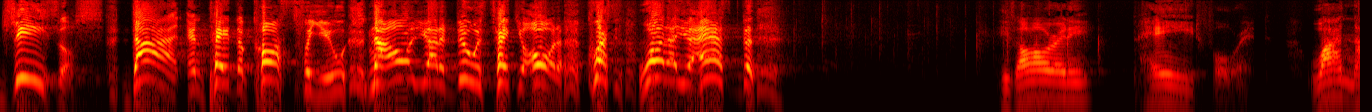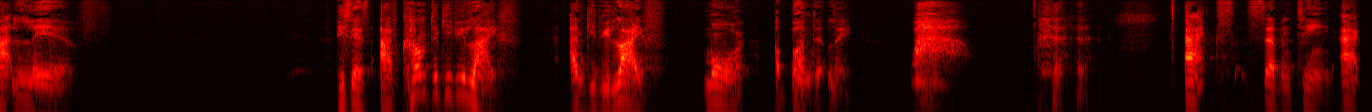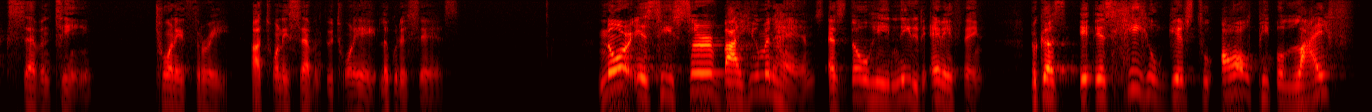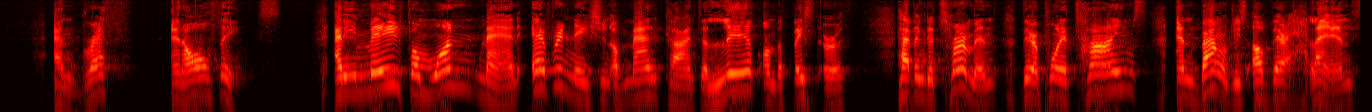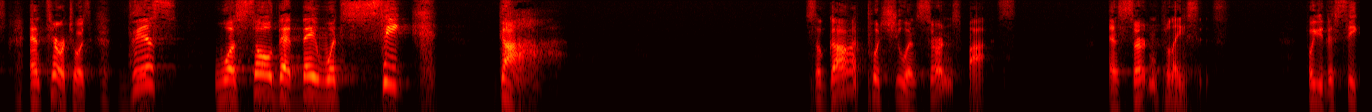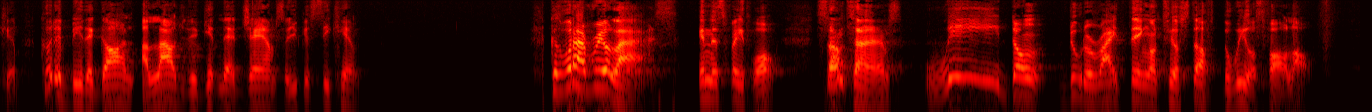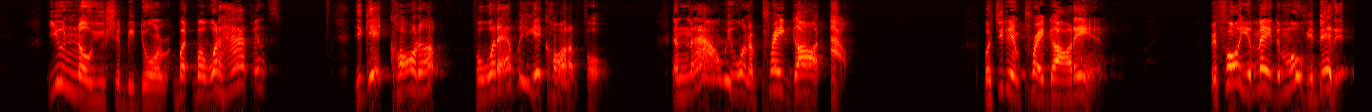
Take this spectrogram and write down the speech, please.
Jesus died and paid the cost for you. Now all you got to do is take your order. Question, what are you asking? He's already paid for why not live? He says, I've come to give you life and give you life more abundantly. Wow. Acts 17, Acts 17, 23, uh, 27 through 28. Look what it says. Nor is he served by human hands as though he needed anything, because it is he who gives to all people life and breath and all things. And he made from one man every nation of mankind to live on the face of the earth, having determined their appointed times and boundaries of their lands and territories. This was so that they would seek God. So God puts you in certain spots and certain places for you to seek Him. Could it be that God allowed you to get in that jam so you could seek Him? Because what I realize in this faith walk, sometimes we don't do the right thing until stuff, the wheels fall off. You know you should be doing, but but what happens? You get caught up for whatever you get caught up for. And now we want to pray God out. But you didn't pray God in. Before you made the move, you did it.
